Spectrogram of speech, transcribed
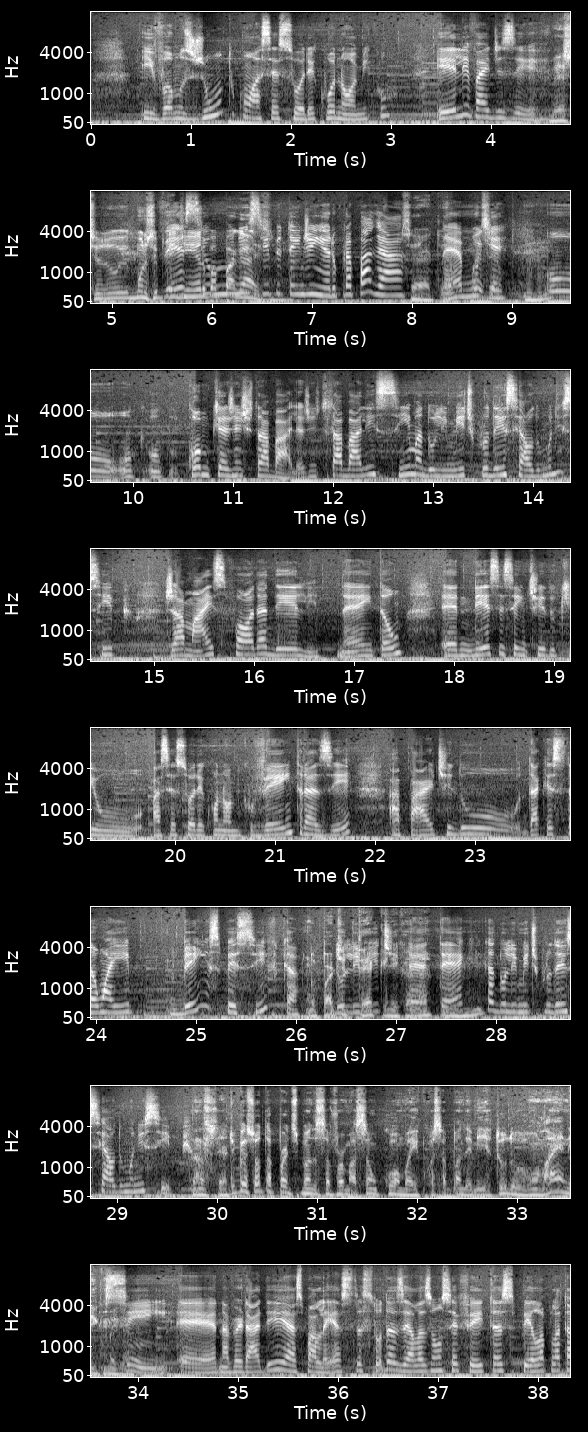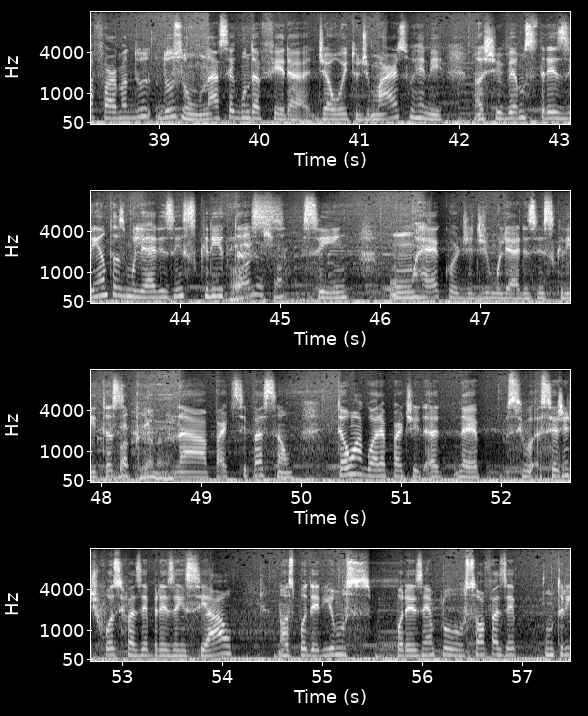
E vamos junto com o assessor econômico, ele vai dizer Vê se o município tem dinheiro para o pagar. isso. município tem dinheiro para pagar. Certo, Né? é um Porque. Uhum. o, o, o- como que a gente trabalha? A gente trabalha em cima do limite prudencial do município, jamais fora dele. Né? Então, é nesse sentido que o assessor econômico vem trazer a parte do, da questão aí bem específica A parte do limite técnica, é, né? Uhum. técnica do limite prudencial do município. Tá certo. E o pessoal está participando dessa formação como aí com essa pandemia? Tudo online? É é? Sim, é, na verdade as palestras, todas elas vão ser feitas pela plataforma do, do Zoom. Na segunda-feira, dia 8 de março, Renê, nós tivemos 300 mulheres inscritas. Olha só. Sim, um recorde de mulheres inscritas Bacana, né? na participação. Então agora a partir, eh, né, se, se a gente fosse fazer presencial, nós poderíamos, por exemplo, só fazer com 30%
